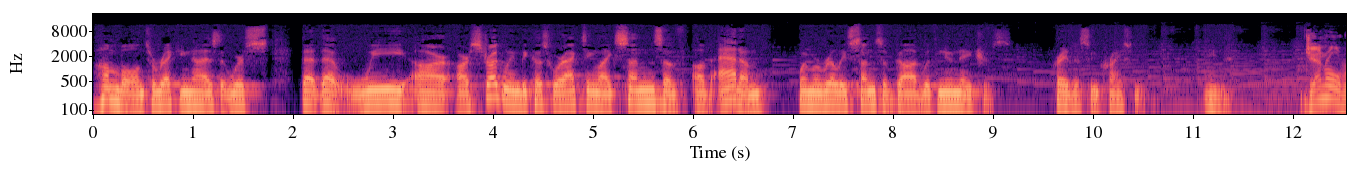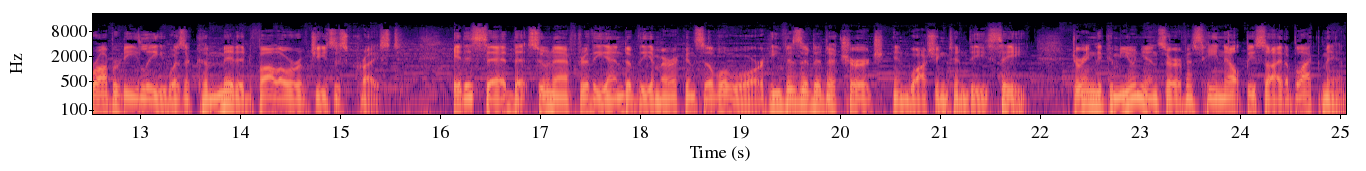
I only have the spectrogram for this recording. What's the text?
humble and to recognize that we're that, that we are, are struggling because we're acting like sons of, of Adam when we're really sons of God with new natures. Pray this in Christ's name. Amen. General Robert E. Lee was a committed follower of Jesus Christ. It is said that soon after the end of the American Civil War, he visited a church in Washington, D.C. During the communion service, he knelt beside a black man.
